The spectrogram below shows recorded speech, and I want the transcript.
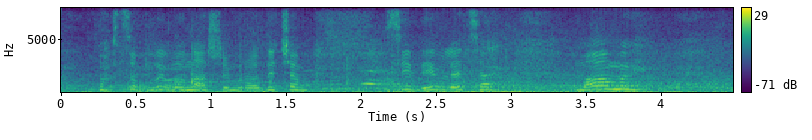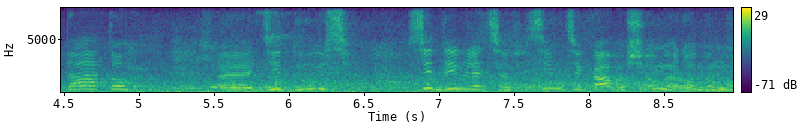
особливо нашим родичам. Всі дивляться, мами, тато, е, дідусь. Всі дивляться, всім цікаво, що ми робимо.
